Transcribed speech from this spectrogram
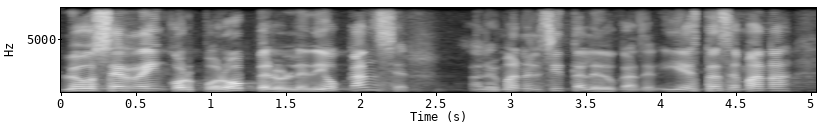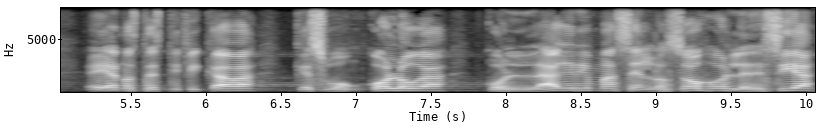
luego se reincorporó, pero le dio cáncer. A la hermana Elcita le dio cáncer. Y esta semana ella nos testificaba que su oncóloga con lágrimas en los ojos le decía,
